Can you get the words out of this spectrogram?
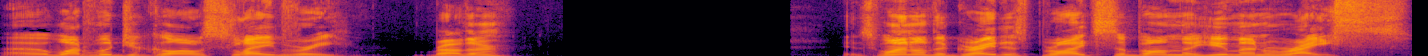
uh, what would you call slavery, brother? It's one of the greatest blights upon the human race.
